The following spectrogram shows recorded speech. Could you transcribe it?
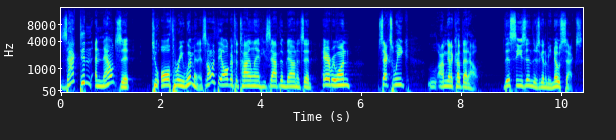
Zach didn't announce it to all three women. It's not like they all got to Thailand. He sat them down and said, Hey, everyone, sex week, I'm going to cut that out. This season, there's going to be no sex.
